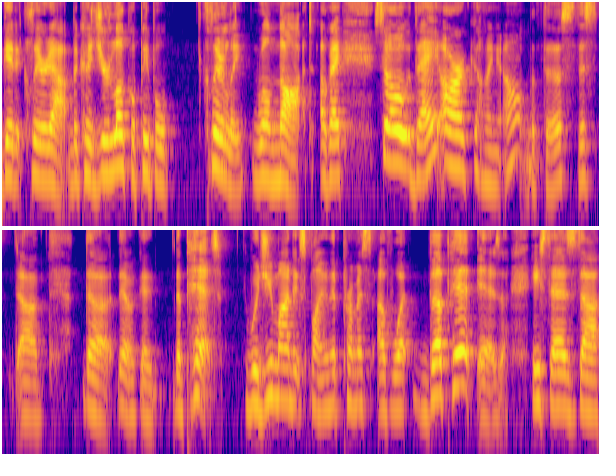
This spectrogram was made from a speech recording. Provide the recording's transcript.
get it cleared out because your local people clearly will not. Okay. So they are coming out with this, this, uh, the, okay, the pit would you mind explaining the premise of what the pit is? He says uh,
